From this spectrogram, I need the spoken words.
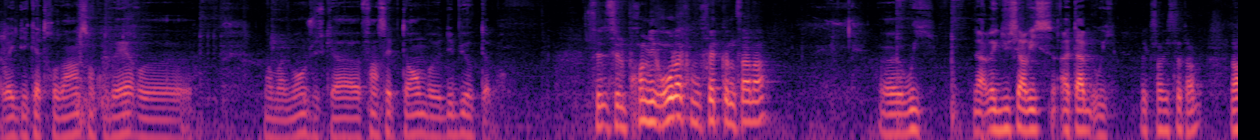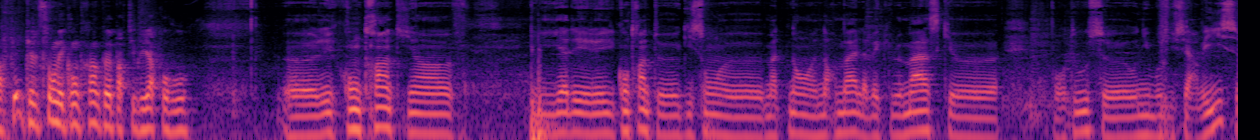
avec des 80 sans couvert normalement jusqu'à fin septembre, début octobre. C'est le premier gros là que vous faites comme ça là? Euh, Oui, avec du service à table, oui. Avec service à table. Alors quelles sont les contraintes particulières pour vous? Euh, Les contraintes, il y a, il y a des contraintes euh, qui sont maintenant normales avec le masque pour tous au niveau du service,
